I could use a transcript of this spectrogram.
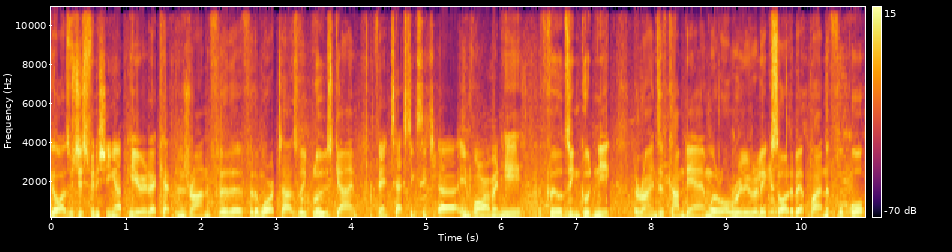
Guys, we're just finishing up here at our captain's run for the for the Warwick Tarsley Blues game. Fantastic uh, environment here. The field's in good nick. The rains have come down. We're all really, really excited about playing the football.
